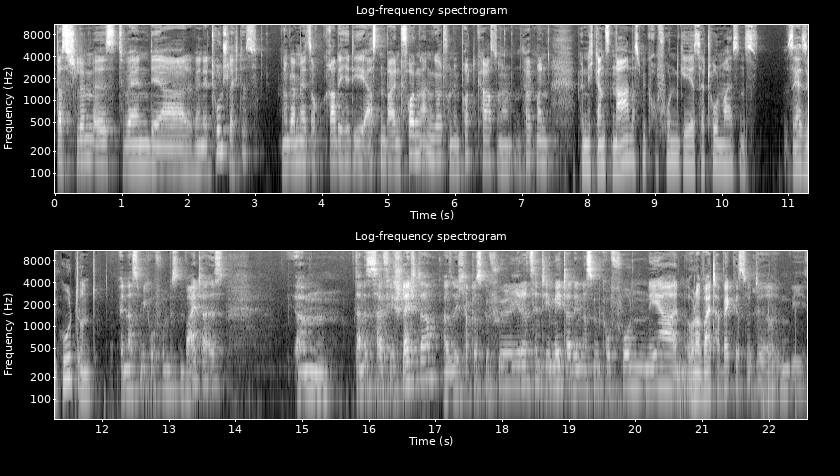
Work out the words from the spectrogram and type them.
dass schlimm ist, wenn der, wenn der Ton schlecht ist. Ja, Wir haben jetzt auch gerade hier die ersten beiden Folgen angehört von dem Podcast und dann hört man, wenn ich ganz nah an das Mikrofon gehe, ist der Ton meistens sehr, sehr gut und wenn das Mikrofon ein bisschen weiter ist, ähm, dann ist es halt viel schlechter. Also ich habe das Gefühl, jeder Zentimeter, den das Mikrofon näher oder weiter weg ist, wird äh, irgendwie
